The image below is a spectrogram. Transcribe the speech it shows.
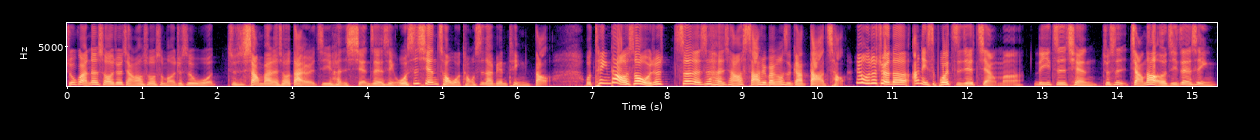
主管那时候就讲到说什么，就是我就是上班的时候戴耳机很闲这件事情，我是先从我同事那边听到，我听到的时候，我就真的是很想要杀去办公室跟他大吵，因为我就觉得啊，你是不会直接讲吗？离职前就是讲到耳机这件事情，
